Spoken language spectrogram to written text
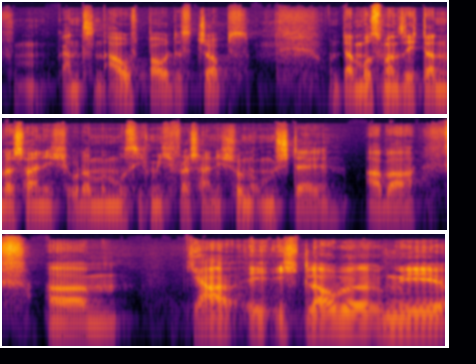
vom ganzen Aufbau des Jobs. Und da muss man sich dann wahrscheinlich oder man muss sich mich wahrscheinlich schon umstellen. Aber ähm, ja, ich glaube irgendwie,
